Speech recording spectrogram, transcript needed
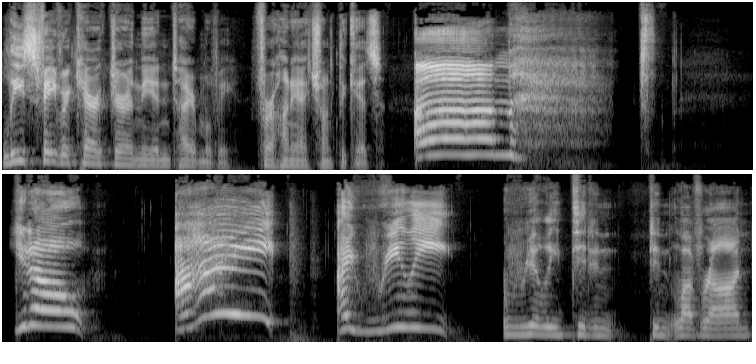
Least favorite character in the entire movie for Honey I Shrunk the Kids. Um, you know, I I really really didn't didn't love Ron.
